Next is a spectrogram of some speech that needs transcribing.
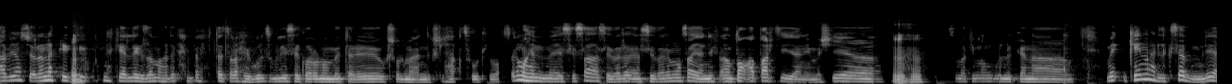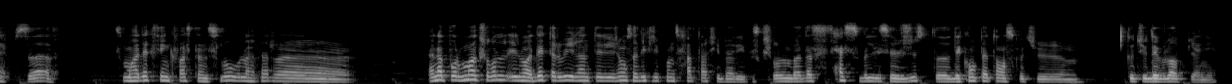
آه bien sûr أنا كي كنت نحكي على l'examen هذاك حبيت حطيت روحي قلت بلي c'est chronométré وشغل ما عندكش الحق تفوت الوقت المهم c'est ça c'est c'est vraiment ça يعني في un temps imparti يعني ماشي تسمى كيما نقول لك أنا كاين واحد الكتاب مليح بزاف اسمه هذاك Think Fast and Slow ولا غير أنا pour ماك شغل الـ mot détruit l'intelligence هذيك اللي كنت حاطها في بالي. parce que شغل من بعد تحس بلي c'est juste des compétences que tu que tu développes يعني.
